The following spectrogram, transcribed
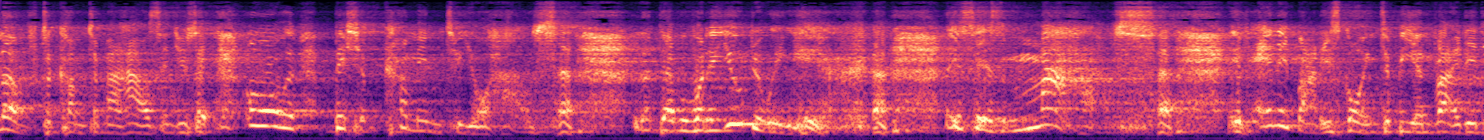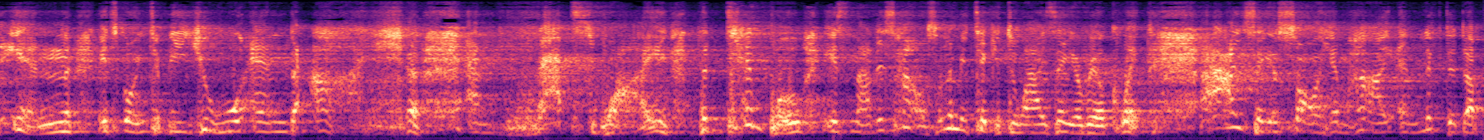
love to come to my house and you say, Oh, Bishop, come into your house. The devil, what are you doing here? This is my house. If anybody's going to be invited in, it's going to be you and I. And that's why the temple is not his house. Let me take it to Isaiah real quick. Isaiah saw him high and lifted up,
